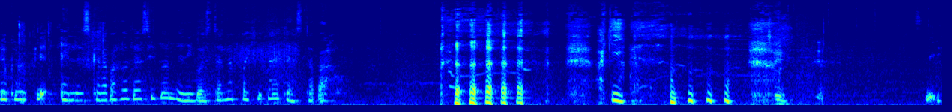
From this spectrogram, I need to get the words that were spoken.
Yo creo que el escarabajo de ácido le digo está en la página de hasta abajo. Aquí. Sí. Sí.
